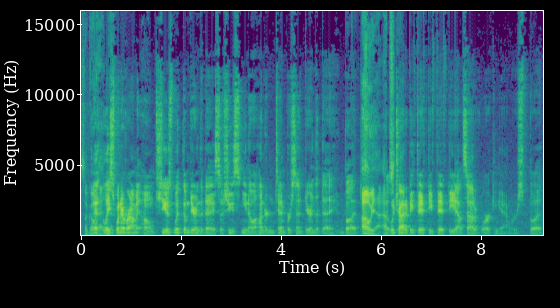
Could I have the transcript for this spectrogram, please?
So go ahead. At ahead. least yeah. whenever I'm at home, she is with them during the day, so she's you know 110 percent during the day. But Oh yeah, uh, absolutely. we try to be 50-50 outside of working hours. But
